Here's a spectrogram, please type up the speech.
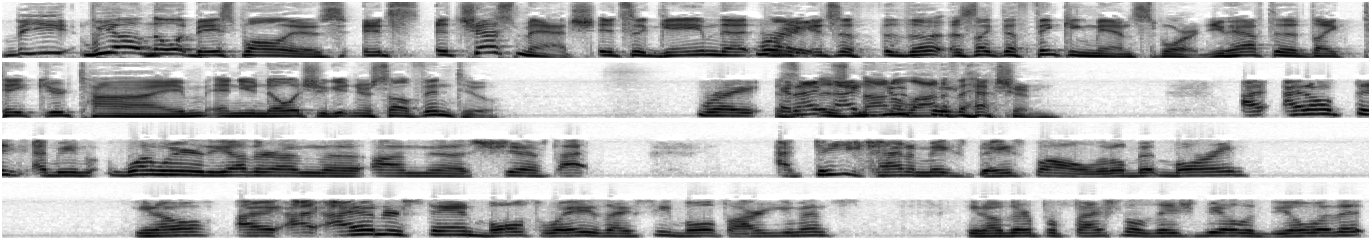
But you, we all know what baseball is. It's a chess match. It's a game that like, it's a the, it's like the thinking man sport. You have to like take your time and you know what you're getting yourself into. right. It's, and I, there's I not a lot think, of action. I, I don't think. I mean, one way or the other on the on the shift. I I think it kind of makes baseball a little bit boring. You know, I, I I understand both ways. I see both arguments. You know, they're professionals; they should be able to deal with it.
